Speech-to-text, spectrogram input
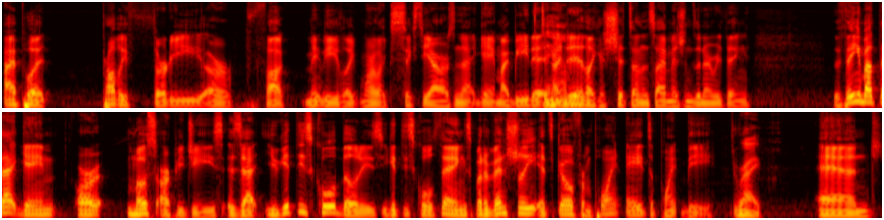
I put probably 30 or fuck, maybe like more like 60 hours in that game. I beat it and I did like a shit ton of side missions and everything. The thing about that game, or most RPGs is that you get these cool abilities, you get these cool things, but eventually it's go from point A to point B. Right. And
